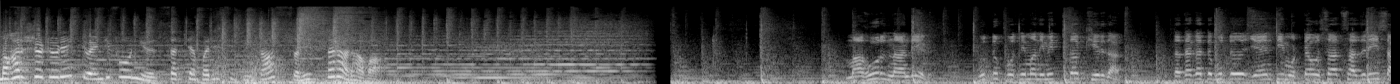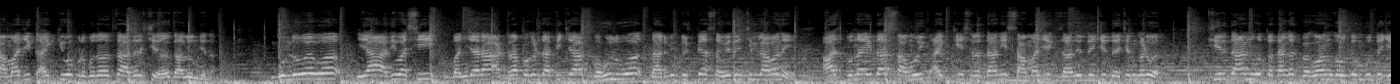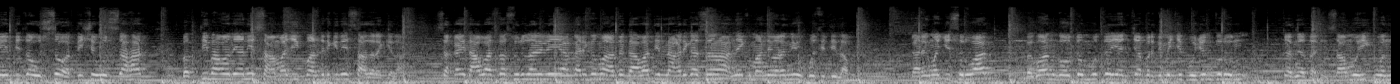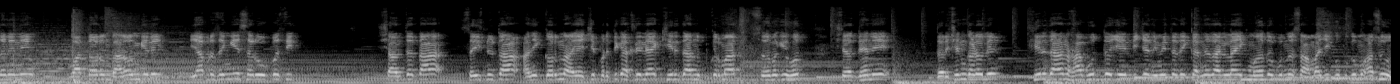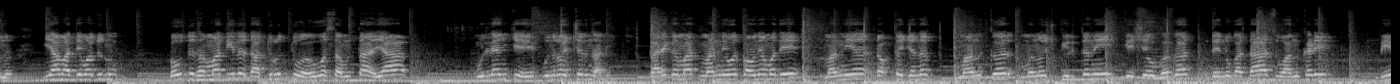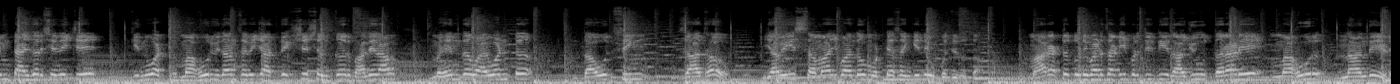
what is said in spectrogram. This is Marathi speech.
Maharashtra today twenty four news सत्य परिस्थितीचा सविस्तर आढावा. माहूर नांदेड बुद्ध पौर्णिमा निमित्त खीरदान. तथागत बुद्ध जयंती मोठ्या उत्साहात साजरी सामाजिक ऐक्य व प्रबोधनाचा आदर्श घालून दिला. गुंडोळ व या आदिवासी बंजारा अठरा पगड जातीच्या बहुल व धार्मिकदृष्ट्या संवेदनशील गावाने आज पुन्हा एकदा सामूहिक ऐक्य श्रद्धा आणि सामाजिक जाणीवतेचे दर्शन घडवत खीरदान व तथागत भगवान गौतम बुद्ध जयंतीचा उत्सव अतिशय उत्साहात भक्तिभावाने आणि सामाजिक बांधिलकीने साजरा केला. सकाळी दहा वाजता सुरू झालेल्या या कार्यक्रमात गावातील नागरिकांसह अनेक मान्यवरांनी उपस्थिती लावली कार्यक्रमाची सुरुवात भगवान गौतम बुद्ध यांच्या प्रतिमेचे पूजन करून करण्यात आली. सामूहिक वंदनेने वातावरण भारावून गेले. या प्रसंगी सर्व उपस्थित शांतता सहिष्णुता आणि करुणा याचे प्रतीक असलेल्या खीरदान उपक्रमात सहभागी होत श्रद्धेने दर्शन घडवले. खीरदान हा बुद्ध जयंतीच्या निमित्ताने करण्यात आलेला एक महत्त्वपूर्ण सामाजिक उपक्रम असून या माध्यमातून बौद्ध धर्मातील दातृत्व व समता या मूल्यांचे पुनरुच्चारण झाले. कार्यक्रमात मान्यवर पाहुण्यामध्ये माननीय डॉक्टर जनक मानकर मनोज कीर्तने केशव भगत रेणुका दास वानखडे भीम टायगर सेनेचे किनवट माहूर विधानसभेचे अध्यक्ष शंकर भालेराव महेंद्र वायवंट दाऊद सिंग जाधव यावेळी समाज बांधव मोठ्या संख्येने उपस्थित होता. महाराष्ट्र तोडीवाडीसाठी प्रतिनिधी राजू दराडे माहूर नांदेड.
